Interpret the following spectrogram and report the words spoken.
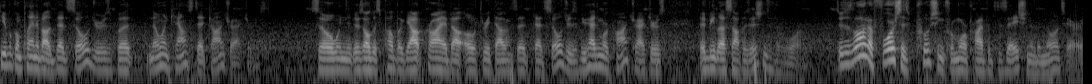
people complain about dead soldiers, but no one counts dead contractors. So when there's all this public outcry about, oh, 3,000 dead, soldiers, if you had more contractors, there'd be less opposition to the war. So there's a lot of forces pushing for more privatization of the military.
